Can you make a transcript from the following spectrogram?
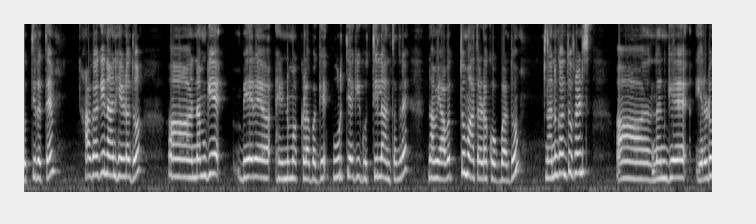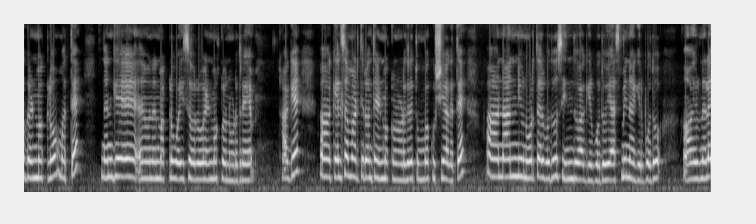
ಗೊತ್ತಿರುತ್ತೆ. ಹಾಗಾಗಿ ನಾನು ಹೇಳೋದು ನಮಗೆ ಬೇರೆ ಹೆಣ್ಣು ಮಕ್ಕಳ ಬಗ್ಗೆ ಪೂರ್ತಿಯಾಗಿ ಗೊತ್ತಿಲ್ಲ ಅಂತಂದರೆ ನಾವು ಯಾವತ್ತೂ ಮಾತಾಡೋಕ್ಕೆ ಹೋಗಬಾರ್ದು. ನನಗಂತೂ ಫ್ರೆಂಡ್ಸ್ ನನಗೆ ಎರಡು ಗಂಡು ಮಕ್ಕಳು ಮತ್ತು ನನಗೆ ನನ್ನ ಮಕ್ಕಳು ವಯಸ್ಸವರು ಹೆಣ್ಮಕ್ಳು ನೋಡಿದ್ರೆ ಹಾಗೆ ಕೆಲಸ ಮಾಡ್ತಿರೋಂಥ ಹೆಣ್ಮಕ್ಳು ನೋಡಿದ್ರೆ ತುಂಬ ಖುಷಿಯಾಗುತ್ತೆ ನಾನು ನೀವು ನೋಡ್ತಾ ಇರ್ಬೋದು, ಸಿಂಧು ಆಗಿರ್ಬೋದು, ಯಾಸ್ಮಿನ್ ಆಗಿರ್ಬೋದು ಇವ್ರನ್ನೆಲ್ಲ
